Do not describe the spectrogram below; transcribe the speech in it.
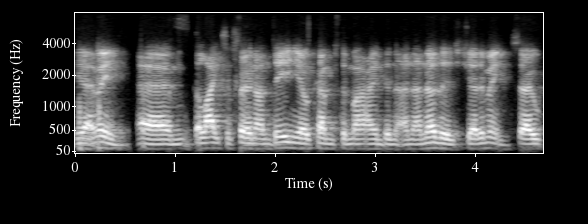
You know I mean? Um, the likes of Fernandinho comes to mind, and, and, and others. Do you know what I mean? So,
